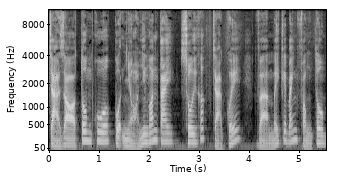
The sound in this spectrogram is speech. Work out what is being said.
Chả giò tôm cua cuộn nhỏ như ngón tay, xôi gấc chả quế và mấy cái bánh phồng tôm.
